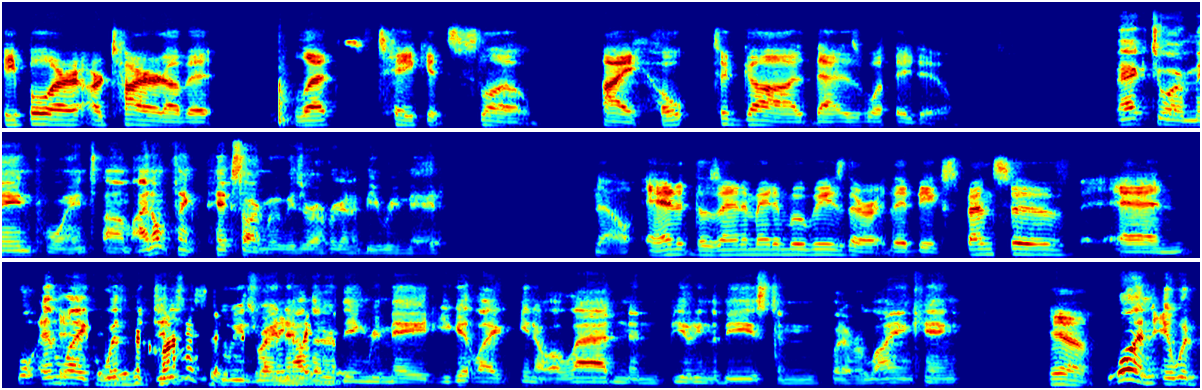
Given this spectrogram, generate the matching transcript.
People are are tired of it. Let's take it slow. I hope to God that is what they do. Back to our main point. Um, I don't think Pixar movies are ever going to be remade. No, and those animated movies, they're they'd be expensive, and Well, and like with the Disney movies right now that are being remade, you get like you know Aladdin and Beauty and the Beast and whatever Lion King. yeah, One, it would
